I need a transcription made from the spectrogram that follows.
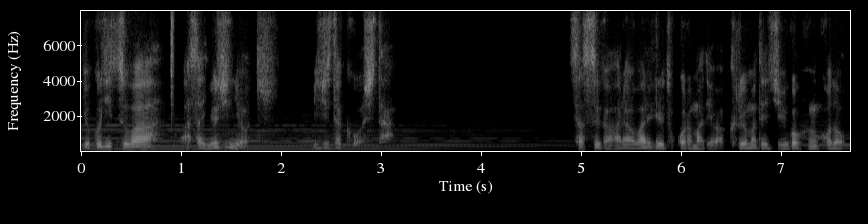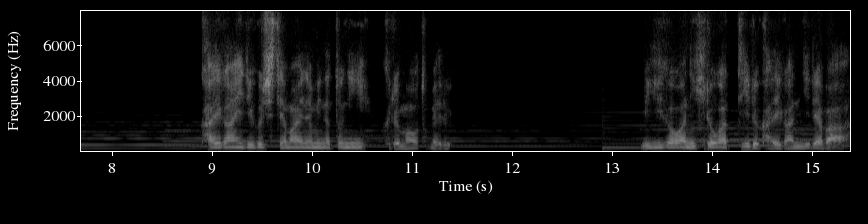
翌日は朝4時に起き、身支度をした。サスが現れるところまでは車で15分ほど。海岸入り口手前の港に車を止める。右側に広がっている海岸にいれば、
